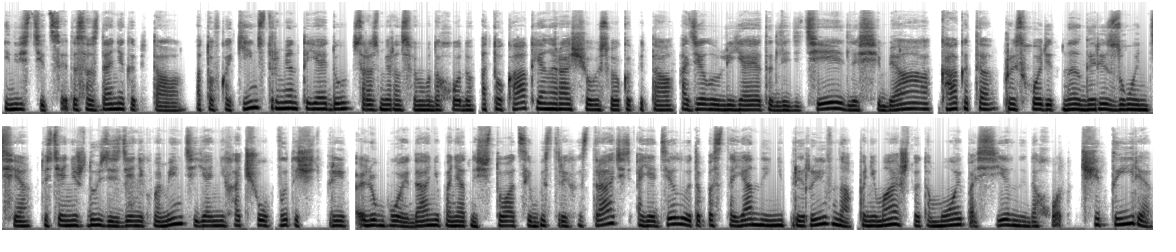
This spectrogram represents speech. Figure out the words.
инвестиции, это создание капитала. А то, в какие инструменты я иду с размером своему доходу, а то, как я наращиваю свой капитал, а делаю ли я это для детей, для себя, как это происходит на горизонте. То есть я не жду здесь денег в моменте, я не хочу вытащить при любой да, непонятной ситуации быстро их истратить, а я делаю это постоянно и непрерывно, понимая, что это мой пассивный доход. Четыре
